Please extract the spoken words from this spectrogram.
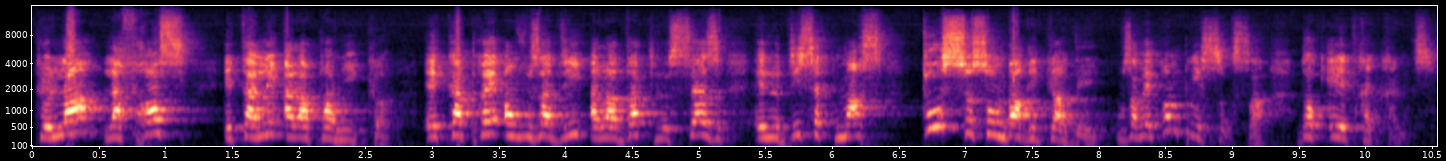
que là, la France est allée à la panique. Et qu'après, on vous a dit à la date le 16 et le 17 mars, tous se sont barricadés. Vous avez compris sur ça. Donc ayez très crainte.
